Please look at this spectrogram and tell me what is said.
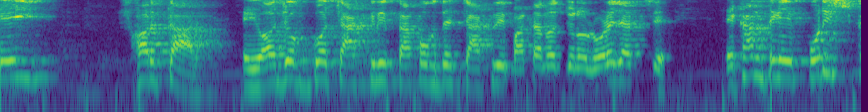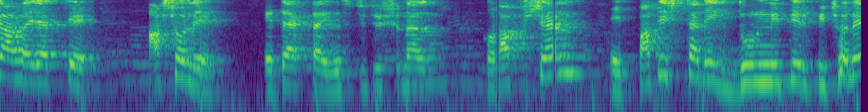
এই সরকার এই অযোগ্য চাকরি প্রাপকদের চাকরি বাঁচানোর জন্য লড়ে যাচ্ছে এখান থেকে পরিষ্কার হয়ে যাচ্ছে আসলে এটা একটা ইনস্টিটিউশনাল করাপশন এই প্রাতিষ্ঠানিক দুর্নীতির পিছনে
